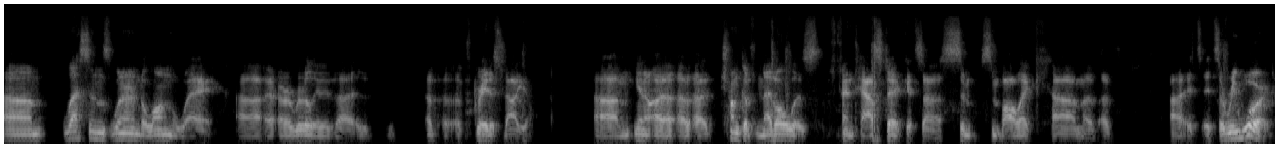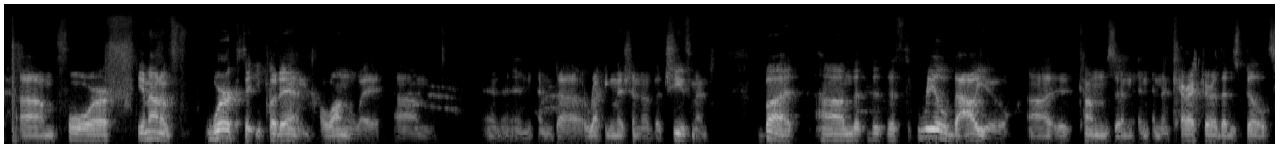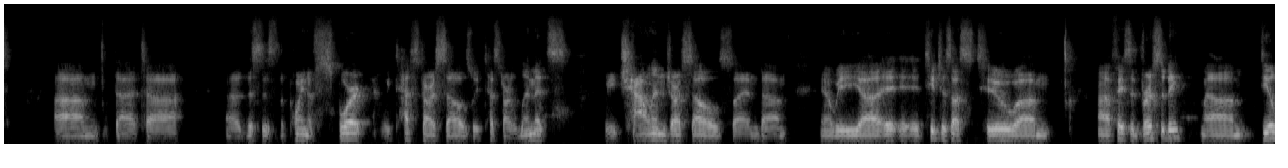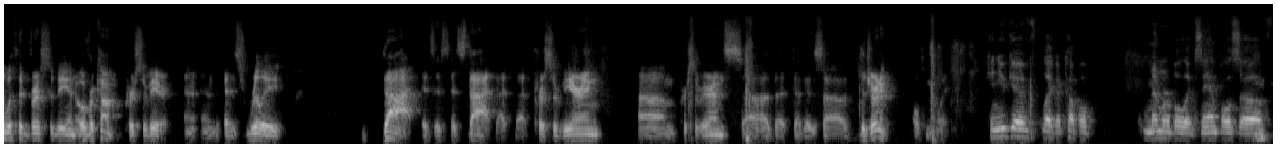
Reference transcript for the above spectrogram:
um, lessons learned along the way uh, are really the of, of greatest value. Um, you know, a, a, a, chunk of metal is fantastic. It's a sim- symbolic um, of, of uh, it's it's a reward um, for the amount of work that you put in along the way, um, and and, and uh, recognition of achievement. But um, the, the, the, real value uh, it comes in, in, in, the character that is built. Um, that uh, uh, this is the point of sport. We test ourselves. We test our limits. We challenge ourselves, and um, you know, we uh, it, it, teaches us to um, uh, face adversity, um, deal with adversity, and overcome, persevere. And, and, and it's really that it's, it's, it's that that that persevering um, perseverance uh, that that is uh, the journey ultimately. Can you give like a couple memorable examples of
